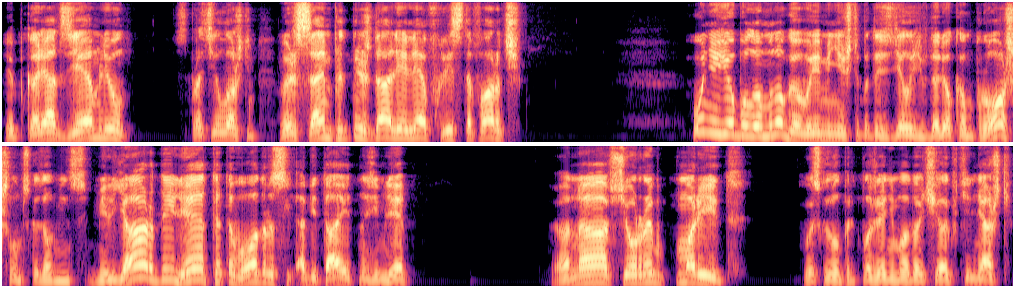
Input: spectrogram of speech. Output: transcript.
и покорят землю? — спросил Ложкин. — Вы же сами предупреждали, Лев Христофорович. — У нее было много времени, чтобы это сделать в далеком прошлом, — сказал Минц. — Миллиарды лет эта водоросль обитает на земле. — Она всю рыбу поморит, — высказал предположение молодой человек в тельняшке.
